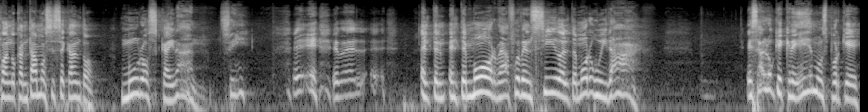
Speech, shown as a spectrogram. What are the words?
cuando cantamos ese canto, muros caerán, ¿sí? Eh, eh, eh, el, temor fue vencido, el temor huirá. Es algo que creemos porque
